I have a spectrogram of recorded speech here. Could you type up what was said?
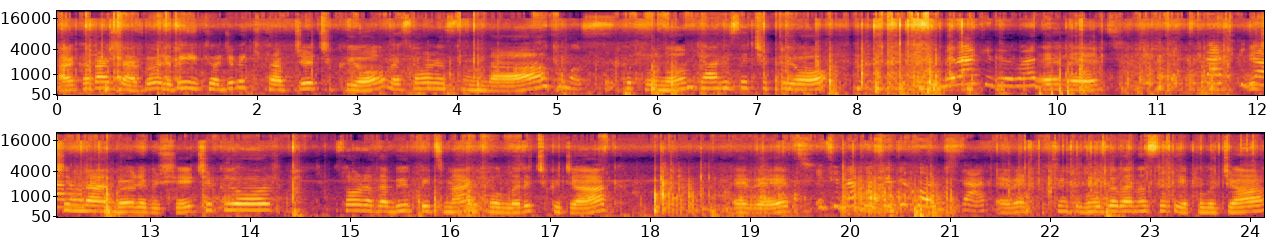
arkadaşlar böyle bir ilk önce bir kitapçığı çıkıyor ve sonrasında Kutumuz. kutunun kendisi çıkıyor. Merak ediyorum hadi. Evet. İçinden böyle bir şey çıkıyor. Sonra da büyük bir ihtimal kolları çıkacak. Evet. İçine poşeti koymuşlar. Evet. Çünkü burada da nasıl yapılacağı.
